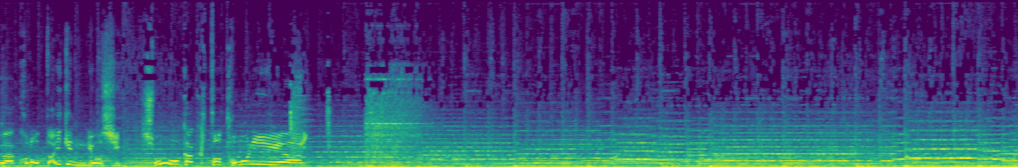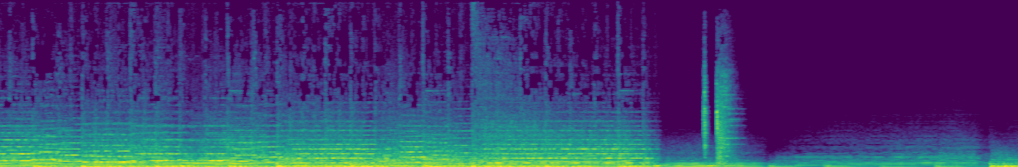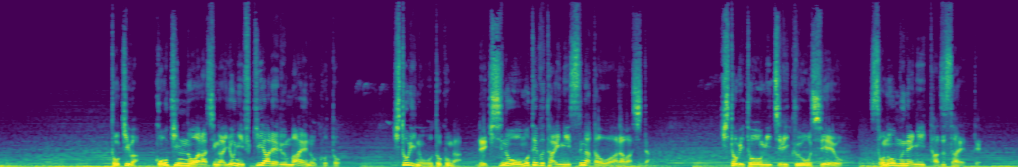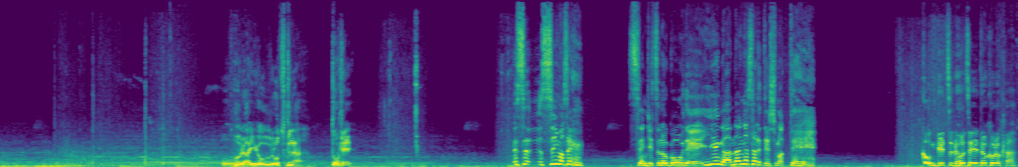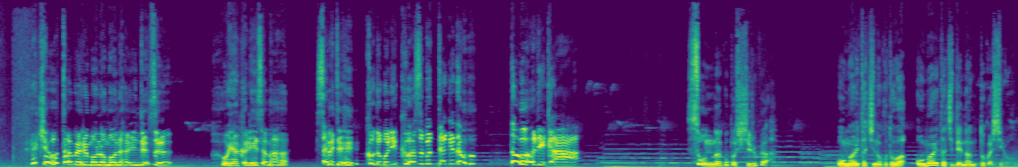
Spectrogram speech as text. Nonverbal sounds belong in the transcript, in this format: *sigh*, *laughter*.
はこの大権領主昇格と共にあり。時は黄金の嵐が世に吹き荒れる前のこと。一人の男が歴史の表舞台に姿を現した。人々を導く教えをその胸に携えて。往来をうろつくな。どけ。すすいません。先日の豪雨で家が流されてしまって。今月の税どころか今日食べるものもないんです。お役人様せめて子供に食わす分だけでもどうにか。そんなこと知るか。お前たちのことはお前たちで何とかしろ。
